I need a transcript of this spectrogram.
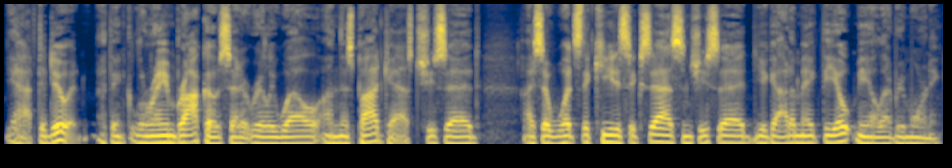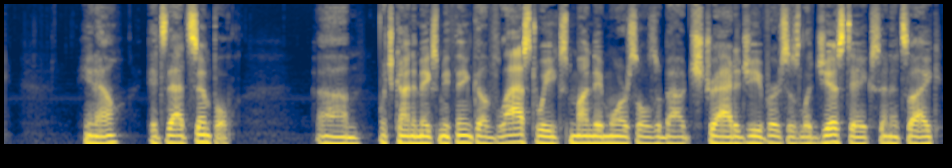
you have to do it. I think lorraine bracco said it really well on this podcast. She said i said what's the key to success? And she said you got to make the oatmeal every morning. You know it's that simple. Um, which kind of makes me think of last week's monday morsels about strategy versus logistics. And it's like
